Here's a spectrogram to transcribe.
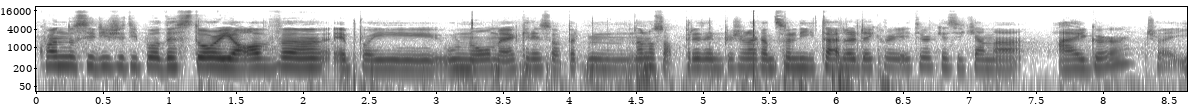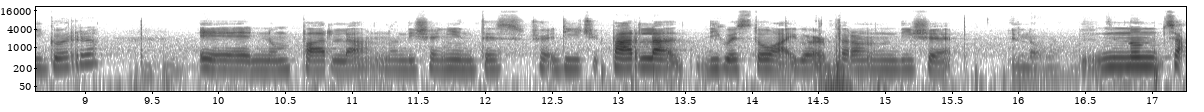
quando si dice tipo The Story of e poi un nome, che ne so, per- mm, non lo so, per esempio c'è una canzone di Tyler the Creator che si chiama Igor, cioè Igor, e non parla, non dice niente, cioè dice, parla di questo Igor, però non dice, Il nome. Non sa,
